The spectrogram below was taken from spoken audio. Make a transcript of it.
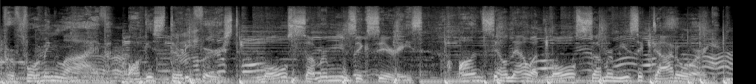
performing live August 31st, Lowell Summer Music Series. On sale now at lowellsummermusic.org.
